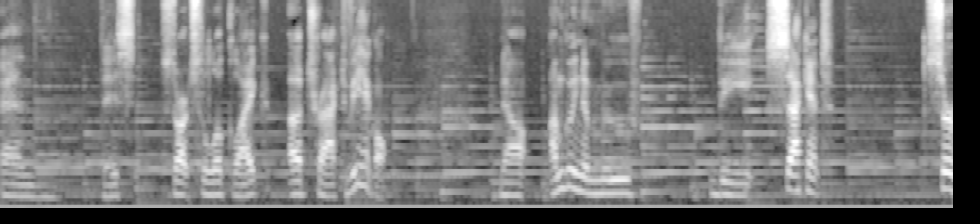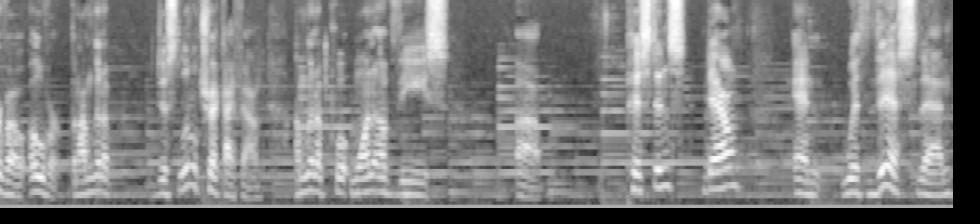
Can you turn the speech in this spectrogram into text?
and this starts to look like a tracked vehicle. Now, I'm going to move the second servo over, but I'm going to, this little trick I found, I'm going to put one of these uh, pistons down, and with this, then,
